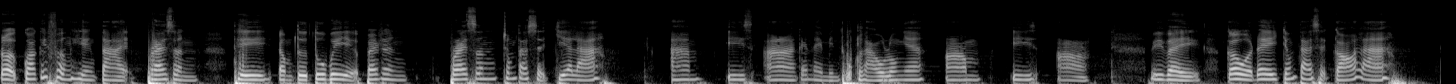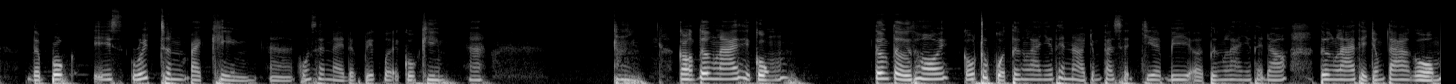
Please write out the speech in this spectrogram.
Rồi qua cái phần hiện tại present thì động từ to be ở present present chúng ta sẽ chia là am is are cái này mình thuộc lầu luôn nha. Am are. Vì vậy câu ở đây chúng ta sẽ có là the book is written by Kim. À, cuốn sách này được viết bởi cô Kim ha. Còn tương lai thì cũng tương tự thôi cấu trúc của tương lai như thế nào chúng ta sẽ chia be ở tương lai như thế đó. Tương lai thì chúng ta gồm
